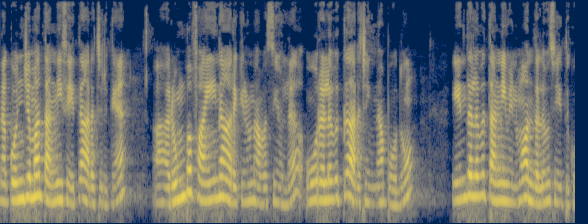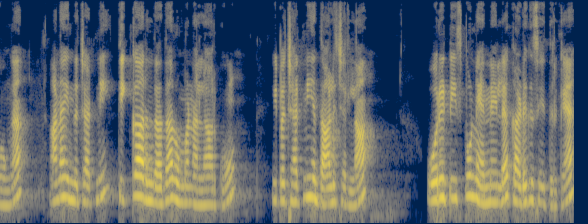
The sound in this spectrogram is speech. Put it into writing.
நான் கொஞ்சமாக தண்ணி சேர்த்து அரைச்சிருக்கேன். ரொம்ப ஃபைனாக அரைக்கணும்னு அவசியம் இல்லை. ஓரளவுக்கு அரைச்சிங்கன்னா போதும். எந்த அளவு தண்ணி வேணுமோ அந்த அளவு சேர்த்துக்கோங்க. ஆனால் இந்த சட்னி திக்காக இருந்தால் தான் ரொம்ப நல்லாயிருக்கும் இப்போ சட்னியை தாளிச்சிடலாம். ஒரு டீஸ்பூன் எண்ணெயில் கடுகு சேர்த்துருக்கேன்.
